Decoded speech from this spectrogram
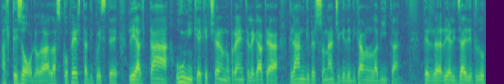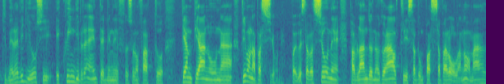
al tesoro, alla scoperta di queste realtà uniche che c'erano legate a grandi personaggi che dedicavano la vita per realizzare dei prodotti meravigliosi e quindi praticamente me ne sono fatto pian piano una, prima una passione, poi questa passione parlandone con altri è stato un passaparola, no? ma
